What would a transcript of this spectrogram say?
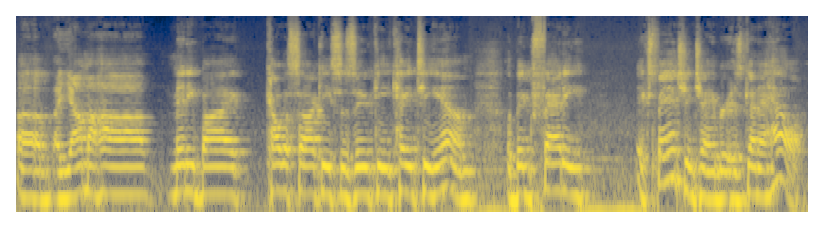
uh a Yamaha mini bike, Kawasaki, Suzuki, KTM, a big fatty expansion chamber is going to help.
